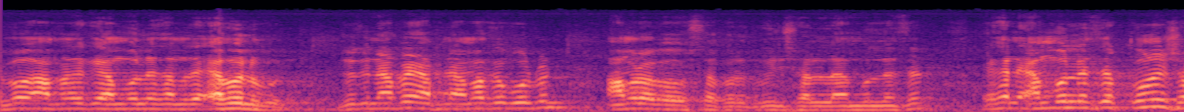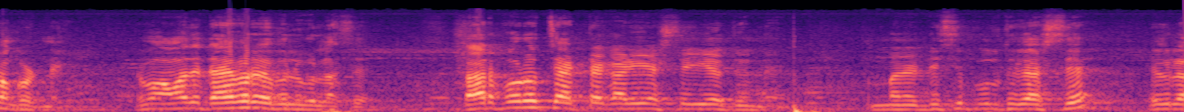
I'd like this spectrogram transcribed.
এবং আপনাদেরকে অ্যাম্বুলেন্স আমাদের অ্যাভেলেবল যদি না পাই আপনি আমাকে বলবেন আমরা ব্যবস্থা করে দেবো ইনশাল্লাহ অ্যাম্বুলেন্সের। এখানে অ্যাম্বুলেন্সের কোনোই সংকট নেই এবং আমাদের ড্রাইভার অ্যাভেলেবল আছে। তারপরেও চারটা গাড়ি আসছে ইয়ের জন্য। মানে ডিসি পুল থেকে আসছে, এগুলো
